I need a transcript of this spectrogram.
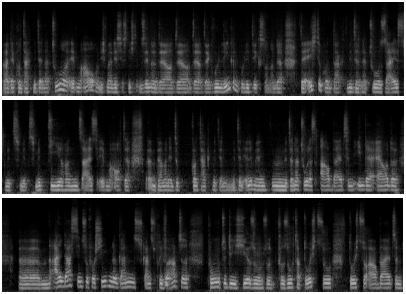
Äh, der Kontakt mit der Natur eben auch. Und ich meine, das ist nicht im Sinne der, der, der, der grün-linken Politik, sondern der, der echte Kontakt mit der Natur, sei es mit, mit, mit Tieren, sei es eben auch der ähm, permanente Kontakt mit den, mit den Elementen, mit der Natur, das Arbeiten in der Erde. Ähm, all das sind so verschiedene ganz, ganz private Punkte, die ich hier so, so versucht habe durchzu, durchzuarbeiten.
